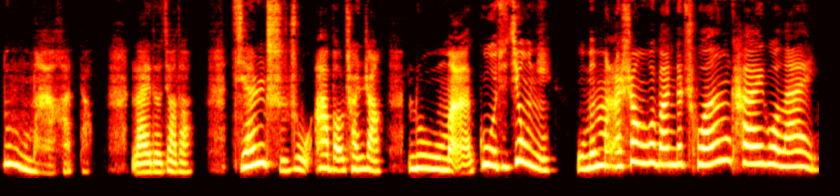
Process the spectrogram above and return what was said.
路马喊道。莱德叫道：“坚持住，阿宝船长！路马过去救你，我们马上会把你的船开过来。”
